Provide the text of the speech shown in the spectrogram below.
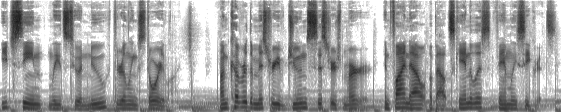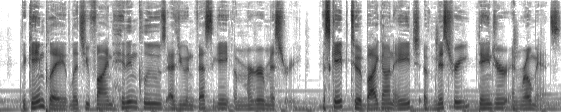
each scene leads to a new, thrilling storyline. Uncover the mystery of June's sister's murder and find out about scandalous family secrets. The gameplay lets you find hidden clues as you investigate a murder mystery. Escape to a bygone age of mystery, danger, and romance.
